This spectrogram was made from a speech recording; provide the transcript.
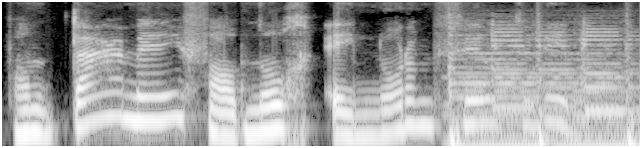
Want daarmee valt nog enorm veel te winnen.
